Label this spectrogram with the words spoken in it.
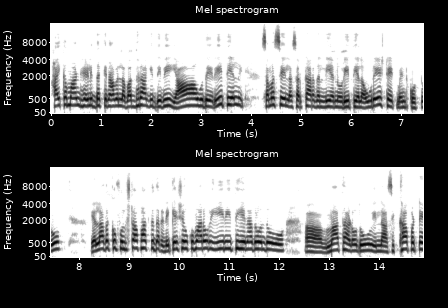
ಹೈಕಮಾಂಡ್ ಹೇಳಿದ್ದಕ್ಕೆ ನಾವೆಲ್ಲ ಬದ್ಧರಾಗಿದ್ದೀವಿ. ಯಾವುದೇ ರೀತಿಯಲ್ಲಿ ಸಮಸ್ಯೆ ಇಲ್ಲ ಸರ್ಕಾರದಲ್ಲಿ ಅನ್ನೋ ರೀತಿಯಲ್ಲಿ ಅವರೇ ಸ್ಟೇಟ್ಮೆಂಟ್ ಕೊಟ್ಟು ಎಲ್ಲದಕ್ಕೂ ಫುಲ್ ಸ್ಟಾಪ್ ಹಾಕ್ತಿದ್ದಾರೆ ಡಿ ಕೆ ಶಿವಕುಮಾರ್ ಅವರು ಈ ರೀತಿ ಏನಾದರೂ ಒಂದು ಮಾತಾಡೋದು ಇಲ್ಲ, ಸಿಕ್ಕಾಪಟ್ಟೆ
